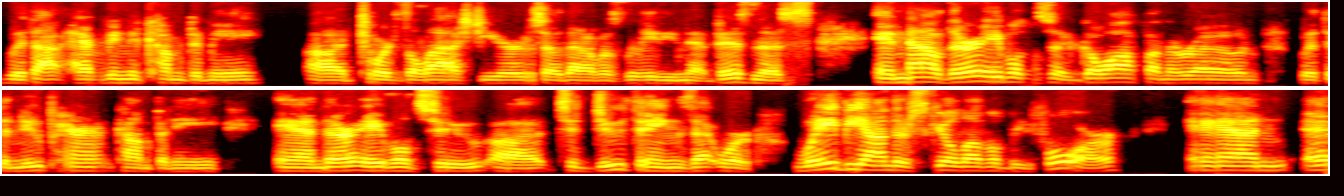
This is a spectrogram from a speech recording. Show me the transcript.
without having to come to me uh, towards the last year or so that I was leading that business. And now they're able to go off on their own with a new parent company, and they're able to uh, to do things that were way beyond their skill level before and eh,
